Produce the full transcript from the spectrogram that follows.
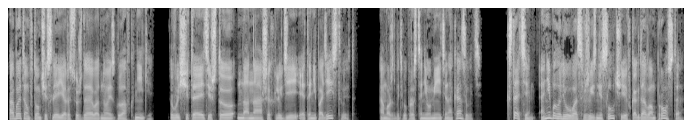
Об этом в том числе я рассуждаю в одной из глав книги. Вы считаете, что на наших людей это не подействует? А может быть, вы просто не умеете наказывать? Кстати, а не было ли у вас в жизни случаев, когда вам просто,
